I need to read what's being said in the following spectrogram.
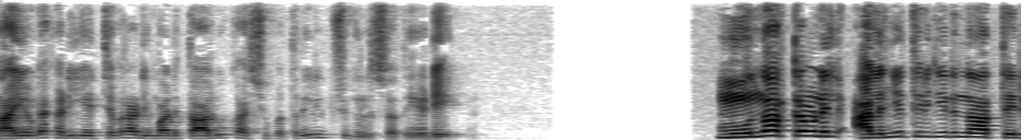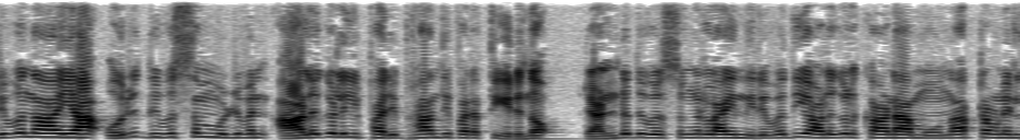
നായയുടെ കടിയേറ്റവർ അടിമാലി താലൂക്ക് ആശുപത്രിയിൽ ചികിത്സ തേടി. മൂന്നാർ ടൗണിൽ അലഞ്ഞു തിരിഞ്ഞിരുന്ന തെരുവുനായ ഒരു ദിവസം മുഴുവൻ ആളുകളിൽ പരിഭ്രാന്തി പരത്തിയിരുന്നു. രണ്ട് ദിവസങ്ങളിലായി നിരവധി ആളുകൾക്കാണ് മൂന്നാർ ടൗണിൽ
